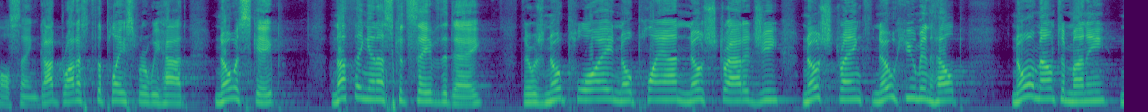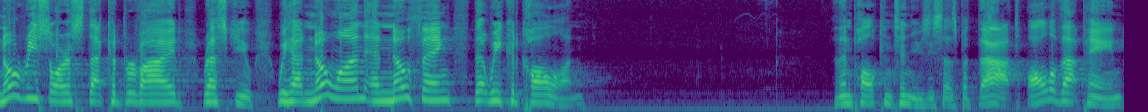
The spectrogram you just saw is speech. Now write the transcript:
Paul's saying, God brought us to the place where we had no escape, nothing in us could save the day. There was no ploy, no plan, no strategy, no strength, no human help, no amount of money, no resource that could provide rescue. We had no one and no thing that we could call on. And then Paul continues. He says, But that, all of that pain,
